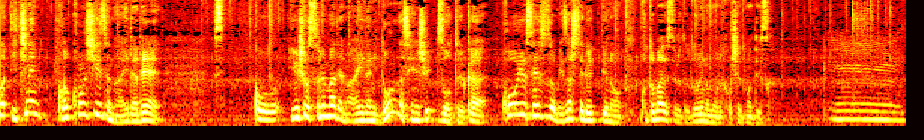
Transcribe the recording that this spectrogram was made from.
1年今シーズンの間でこう優勝するまでの間にどんな選手像というかこういう選手像を目指してるっていうのを言葉でするとどういうものか教えてもらっていいですか？うん。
